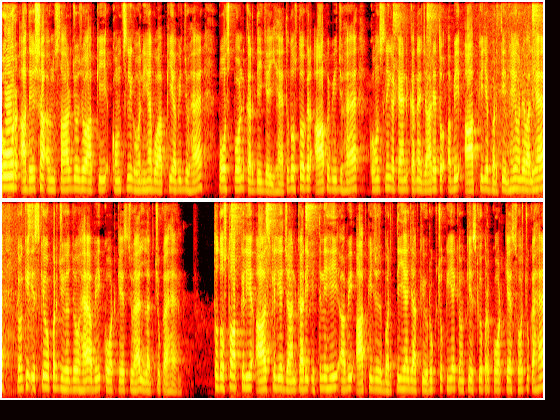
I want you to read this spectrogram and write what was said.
और आदेशानुसार जो जो आपकी काउंसलिंग होनी है, वो आपकी अभी जो है पोस्टपोन कर दी गई है। तो दोस्तों, अगर आप भी जो है काउंसलिंग अटेंड करने जा रहे हैं तो अभी आपकी ये भर्ती नहीं होने वाली है, क्योंकि इसके ऊपर जो है जो है अभी कोर्ट केस जो है लग चुका है। तो दोस्तों, आपके लिए, आज के लिए जानकारी इतनी ही। अभी आपकी जो भर्ती है जो आपकी रुक चुकी है, क्योंकि इसके ऊपर कोर्ट केस हो चुका है।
